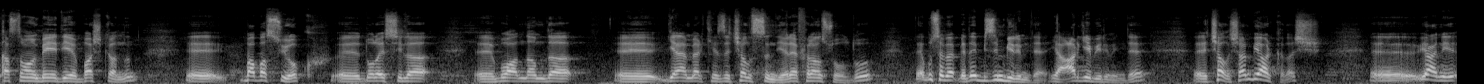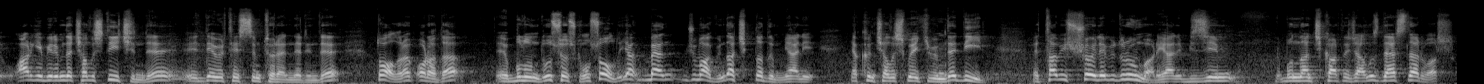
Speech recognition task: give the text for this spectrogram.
Kastamonu Belediye Başkanı'nın e, babası yok. E, dolayısıyla e, bu anlamda e, genel merkezde çalışsın diye referans oldu. Ve bu sebeple de bizim birimde, ya ARGE biriminde e, çalışan bir arkadaş. E, yani ARGE biriminde çalıştığı için de e, devir teslim törenlerinde doğal olarak orada e, bulunduğu söz konusu oldu. Ya ben cuma günü de açıkladım. Yani yakın çalışma ekibimde değil. E, tabii şöyle bir durum var. Yani bizim bundan çıkartacağımız dersler var.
